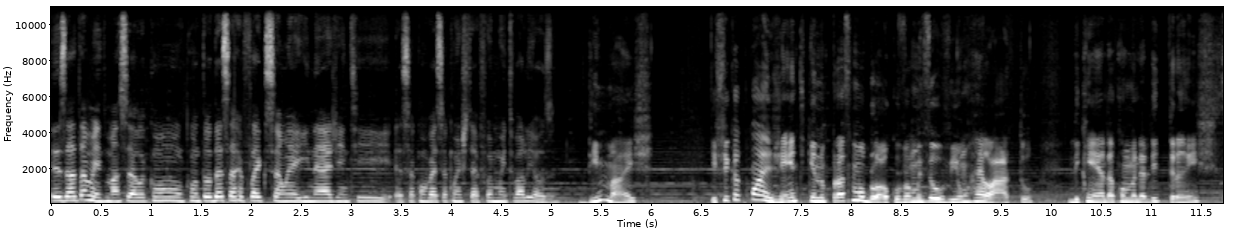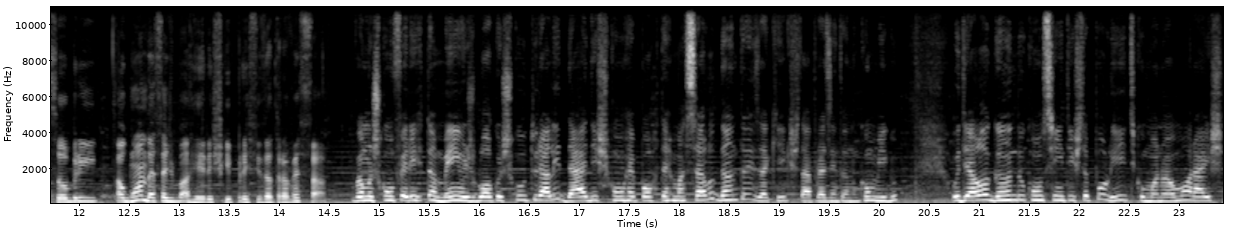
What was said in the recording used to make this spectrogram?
Exatamente, Marcelo. Com, com toda essa reflexão aí, né? A gente. Essa conversa com o Steph foi muito valiosa. Demais. E fica com a gente que no próximo bloco vamos ouvir um relato de quem é da comunidade trans sobre alguma dessas barreiras que precisa atravessar. Vamos conferir também os blocos Culturalidades com o repórter Marcelo Dantas, aqui que está apresentando comigo, o Dialogando com o cientista político Manuel Moraes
